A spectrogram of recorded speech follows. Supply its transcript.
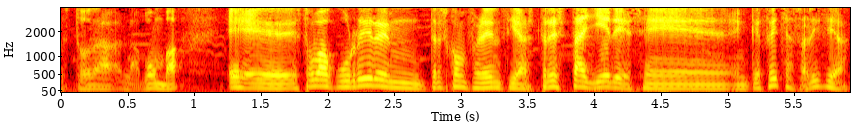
es toda la bomba. Eh, esto va a ocurrir en tres conferencias, tres talleres. eh, ¿En qué fechas, Alicia?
